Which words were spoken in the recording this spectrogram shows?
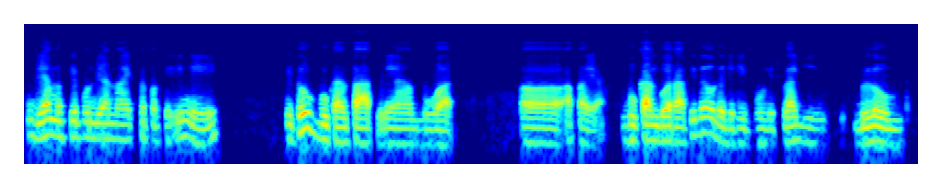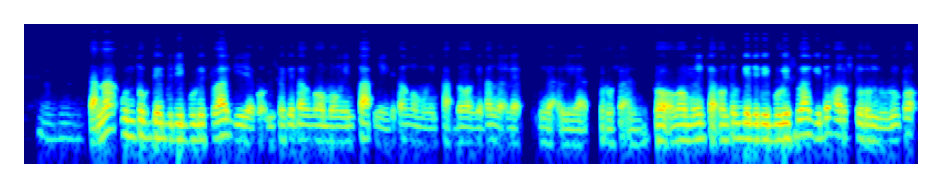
dia meskipun dia naik seperti ini itu bukan saatnya buat uh, apa ya bukan berarti dia udah jadi bullish lagi. Belum hmm Karena untuk dia jadi bullish lagi ya kok bisa kita ngomongin chart nih, kita ngomongin chart doang, kita nggak lihat nggak lihat perusahaan. Kok ngomongin chart untuk dia jadi bullish lagi dia harus turun dulu kok.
